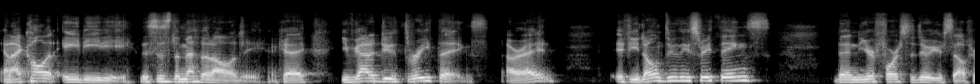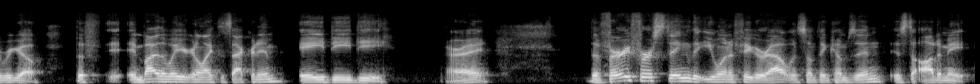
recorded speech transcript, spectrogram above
And I call it ADD. This is the methodology, okay? You've got to do three things, all right? If you don't do these three things, then you're forced to do it yourself. Here we go. The and by the way, you're going to like this acronym ADD. All right. The very first thing that you want to figure out when something comes in is to automate.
